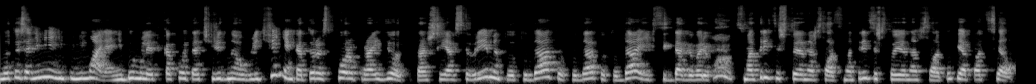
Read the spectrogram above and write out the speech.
Ну, то есть они меня не понимали, они думали, это какое-то очередное увлечение, которое скоро пройдет, потому что я все время то туда, то туда, то туда, и всегда говорю, смотрите, что я нашла, смотрите, что я нашла. Тут я подсела.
